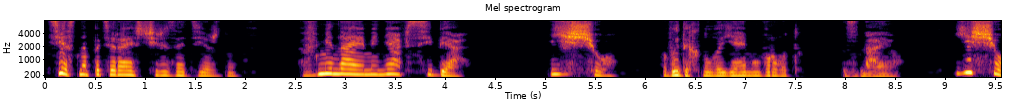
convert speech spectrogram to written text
тесно потираясь через одежду, вминая меня в себя. Еще! Выдохнула я ему в рот. Знаю. Еще!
